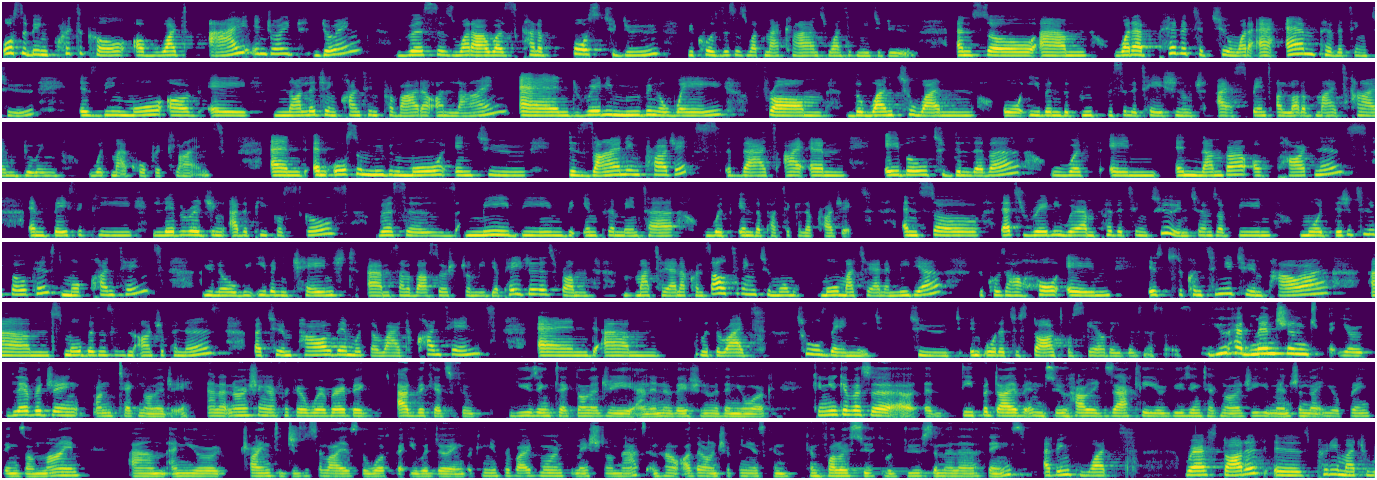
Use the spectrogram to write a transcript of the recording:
also being critical of what I enjoyed doing versus what I was kind of forced to do because this is what my clients wanted me to do. And so, um, what I pivoted to and what I am pivoting to is being more of a knowledge and content provider online and really moving away from the one to one or even the group facilitation, which I spent a lot of my time doing with my corporate clients. And, and also moving more into designing projects that I am able to deliver with a, a number of partners and basically leveraging other people's skills versus me being the implementer within the particular project. And so that's really where I'm pivoting to in terms of being more digitally focused, more content. You know, we even changed um, some of our social media pages from Matoyana Consulting to more, more Matoyana Media because our whole aim is to continue to empower um, small businesses and entrepreneurs, but to empower them with the right content and um, with the right tools they need to, in order to start or scale their businesses. You had mentioned that you're leveraging on technology, and at Nourishing Africa, we're very big advocates for using technology and innovation within your work. Can you give us a, a, deeper dive into how exactly you're using technology? You mentioned that you're putting things online um, and you're trying to digitalize the work that you were doing. But can you provide more information on that and how other entrepreneurs can can follow suit or do similar things? I think what where I started is pretty much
